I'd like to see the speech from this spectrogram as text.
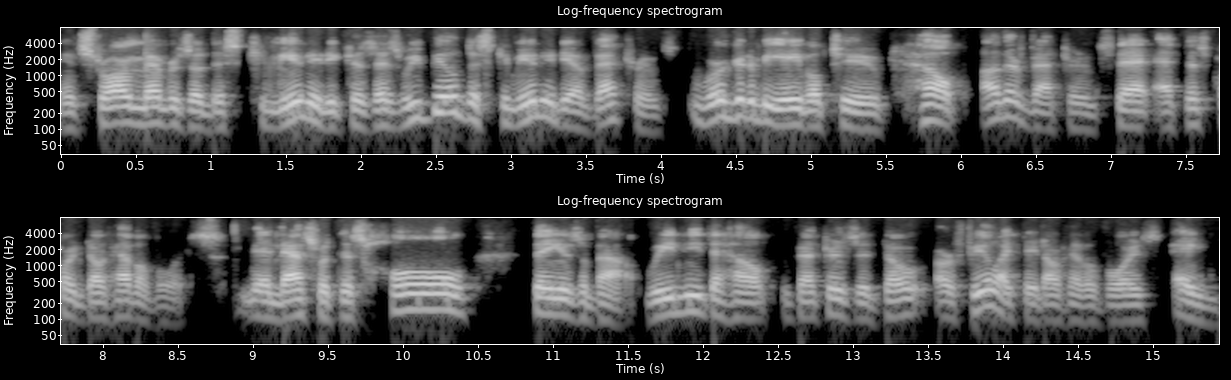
and strong members of this community because as we build this community of veterans, we're going to be able to help other veterans that at this point don't have a voice. And that's what this whole thing is about. We need to help veterans that don't or feel like they don't have a voice and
